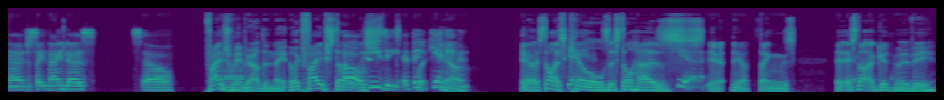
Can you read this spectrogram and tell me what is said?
uh, just like nine does. So Five's way Um, better than nine. Like five still oh, least, easy. They like, can't you know, even. You know, it still has can't even- kills. It still has Yeah. you know, you know things. It, it's Yeah. not a good movie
